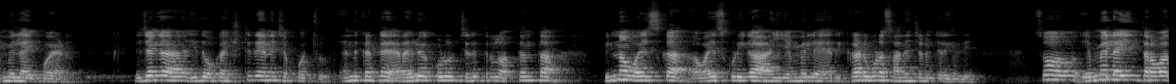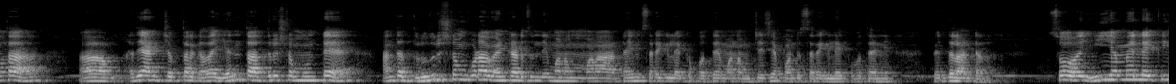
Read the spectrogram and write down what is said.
ఎమ్మెల్యే అయిపోయాడు. నిజంగా ఇది ఒక హిస్టరీ అనే చెప్పొచ్చు. ఎందుకంటే రైల్వే కోడూరు చరిత్రలో అత్యంత భిన్న వయస్క వయస్కుడిగా ఈ ఎమ్మెల్యే రికార్డు కూడా సాధించడం జరిగింది. సో ఎమ్మెల్యే అయిన తర్వాత అదే అని చెప్తారు కదా ఎంత అదృష్టం ఉంటే అంత దురదృష్టం కూడా వెంటాడుతుంది మనం మన టైం సరిగ్గా లేకపోతే మనం చేసే పనులు సరిగ్గా లేకపోతే అని పెద్దలు అంటారు. సో ఈ ఎమ్మెల్యేకి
